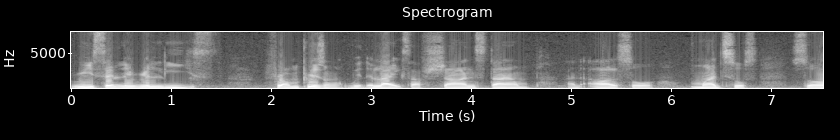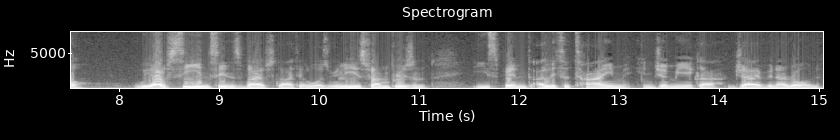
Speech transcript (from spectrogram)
recently released from prison with the likes of Shawn Storm and also Madsus. So we have seen since Vybz Kartel was released from prison, he spent a little time in Jamaica driving around,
